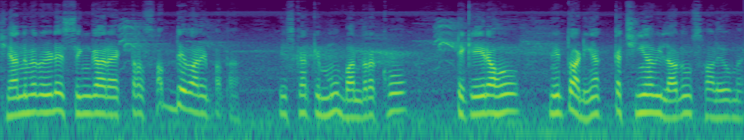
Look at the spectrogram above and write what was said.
96 ਤੋਂ ਜਿਹੜੇ ਸਿੰਗਰ ਐਕਟਰ ਸਭ ਦੇ ਬਾਰੇ ਪਤਾ। ਇਸ ਕਰਕੇ ਮੂੰਹ ਬੰਦ ਰੱਖੋ, ਟਿਕੇ ਰਹੋ, ਨਹੀਂ ਤੁਹਾਡੀਆਂ ਕੱਛੀਆਂ ਵੀ ਲਾ ਦੂੰ, ਸਾਲਿਓ ਮੈਂ।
